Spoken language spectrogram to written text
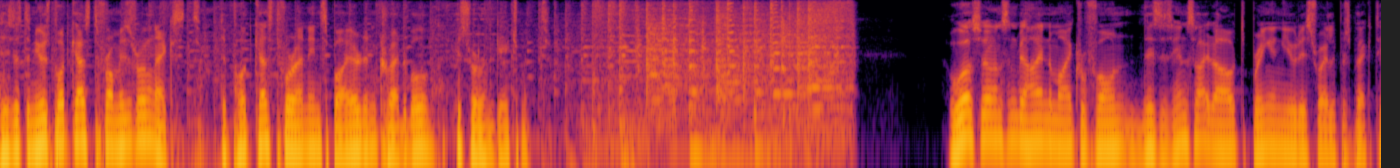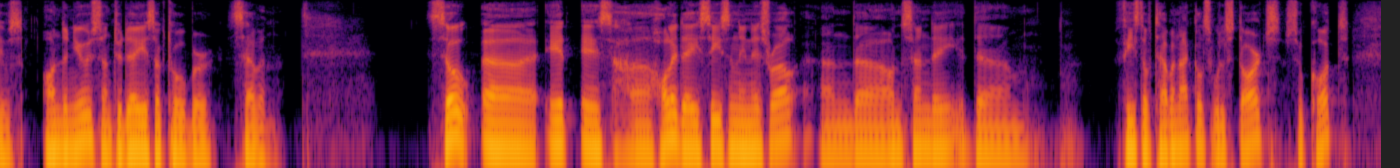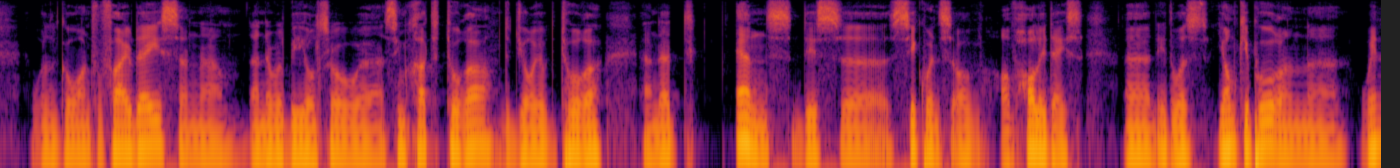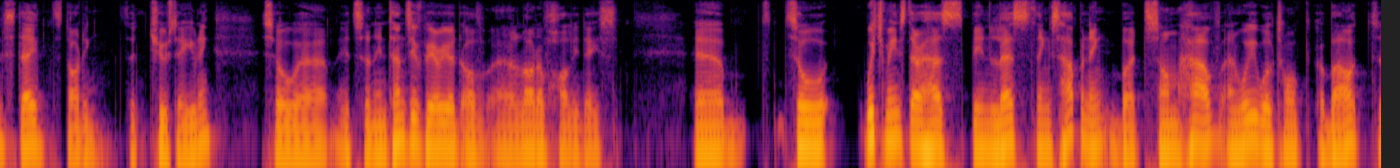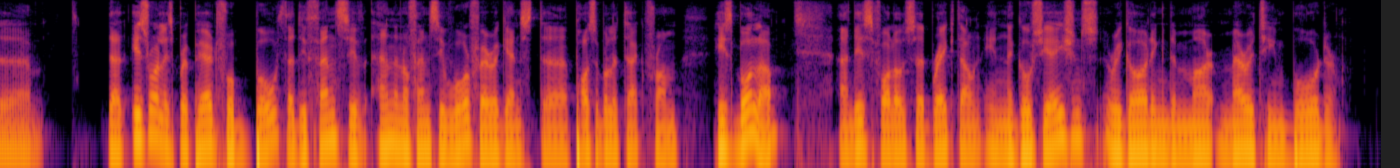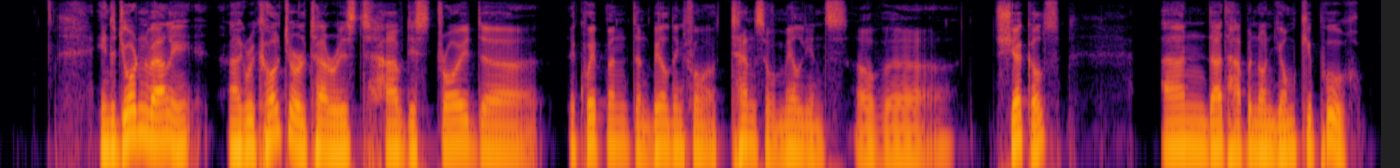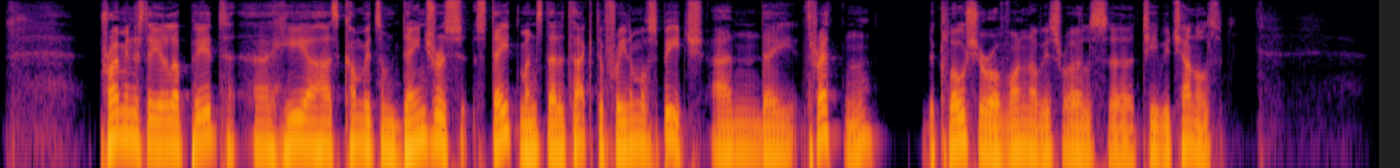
This is the news podcast from Israel Next, the podcast for an inspired and credible Israel engagement. Hua Sørensen behind the microphone. This is Inside Out, bringing you the Israeli perspectives on the news, and today is October 7. So uh, it is holiday season in Israel, and uh, on Sunday the um, Feast of Tabernacles will start, Sukkot will go on for five days, and um, then there will be also uh, Simchat Torah, the joy of the Torah, and that ends this uh, sequence of, of holidays. And it was Yom Kippur on uh, Wednesday, starting th- Tuesday evening. So uh, it's an intensive period of a lot of holidays. Uh, so which means there has been less things happening, but some have, and we will talk about um, that Israel is prepared for both a defensive and an offensive warfare against a possible attack from Hezbollah. And this follows a breakdown in negotiations regarding the mar- maritime border. In the Jordan Valley, agricultural terrorists have destroyed uh, equipment and buildings for tens of millions of uh, shekels, and that happened on Yom Kippur. Prime Minister Yair Lapid, uh, he has come with some dangerous statements that attack the freedom of speech, and they threaten the closure of one of Israel's uh, TV channels.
